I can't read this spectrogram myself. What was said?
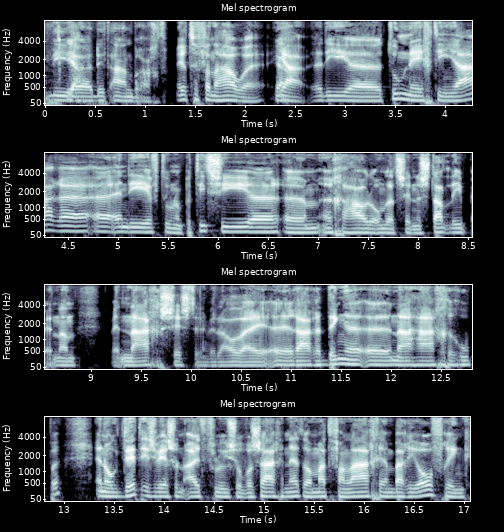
die ja. uh, dit aanbracht. Mirte van der Houwen. Ja, ja die uh, toen 19 jaar uh, en die heeft toen een petitie um, gehouden omdat ze in de stad liep. En dan werd nagesist en er werden allerlei rare dingen naar haar geroepen. En ook dit is weer zo'n uitvloeisel. We zagen net al Matt van Lagen en Barry Overink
